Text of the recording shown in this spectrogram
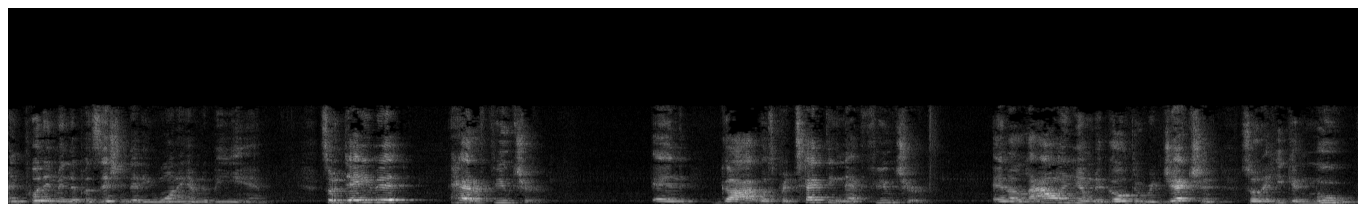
and put him in the position that he wanted him to be in. So David had a future. And God was protecting that future and allowing him to go through rejection so that he can move.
